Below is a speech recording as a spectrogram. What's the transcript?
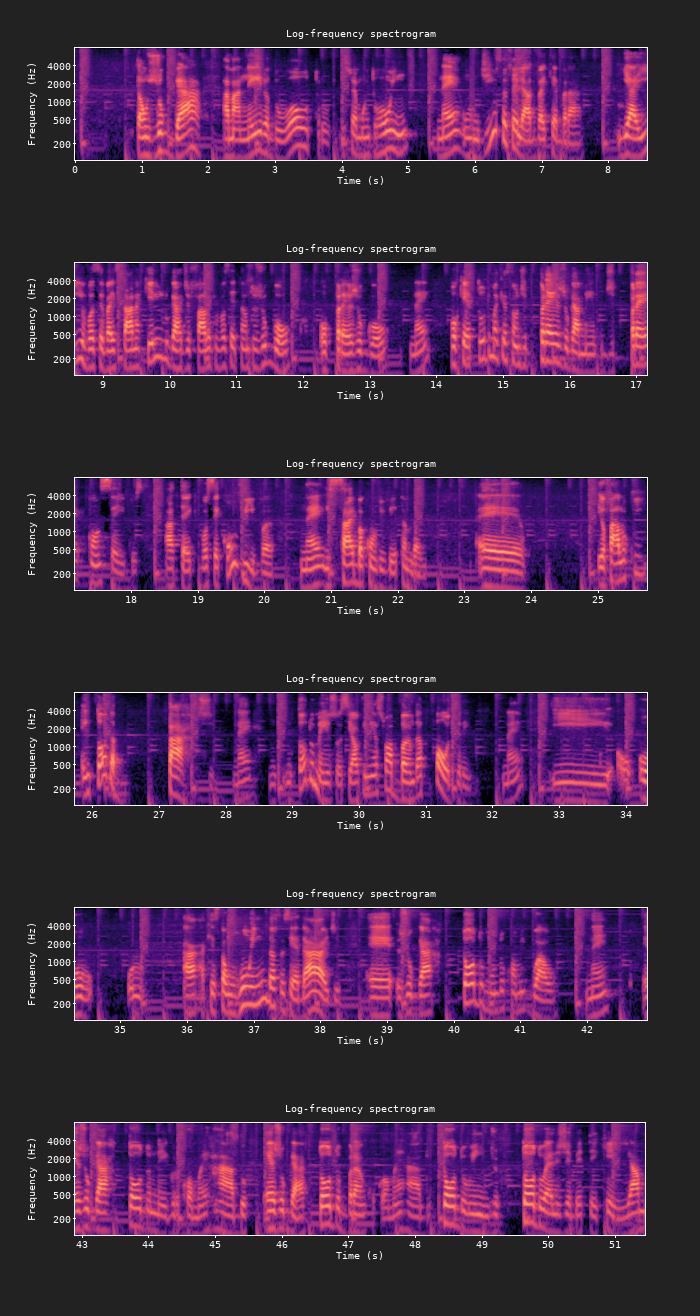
Então, julgar a maneira do outro, isso é muito ruim, né? Um dia o seu telhado vai quebrar. E aí você vai estar naquele lugar de fala que você tanto julgou ou pré-julgou, né? Porque é tudo uma questão de pré-julgamento, de pré-conceitos, até que você conviva, né? E saiba conviver também. É... Eu falo que em toda parte, né? Em, em todo meio social tem a sua banda podre, né? E o, o, a, a questão ruim da sociedade é julgar todo mundo como igual, né? É julgar todo negro como errado, é julgar todo branco como errado, todo índio, todo LGBTQIA+,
